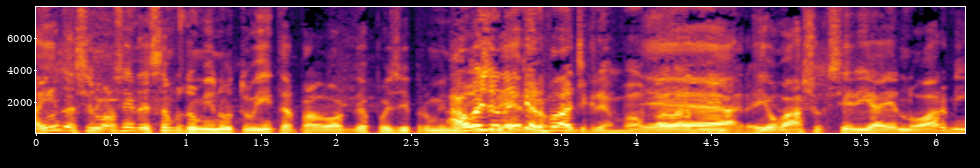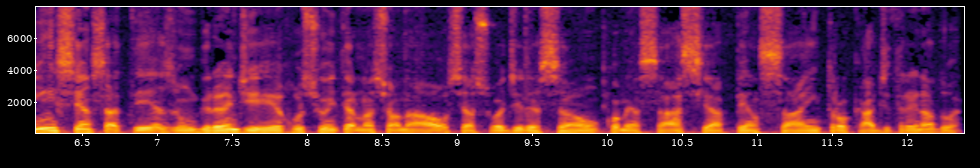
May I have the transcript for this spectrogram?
ainda, se nós ainda estamos no Minuto Inter, para logo depois ir para o Minuto Ah, hoje eu nem Grêmio, quero falar de Grêmio, vamos é, falar do Inter. aí. Eu acho que seria enorme insensatez, um grande erro se o Internacional, se a sua direção começasse a pensar em trocar de treinador.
